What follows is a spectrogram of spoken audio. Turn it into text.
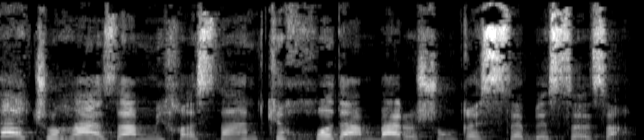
بچه ها ازم می‌خواستند که خودم براشون قصه بسازم.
